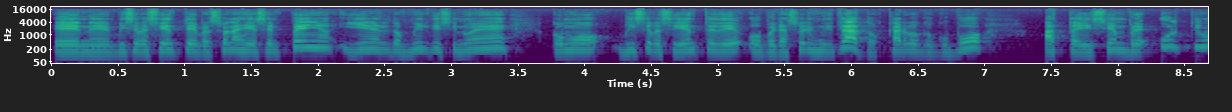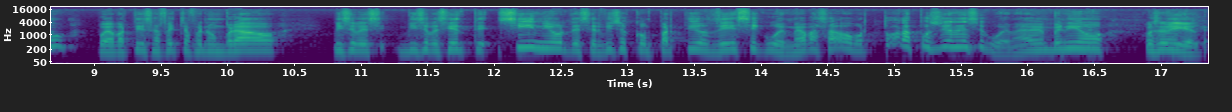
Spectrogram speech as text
en eh, vicepresidente de personas y desempeño y en el 2019 como vicepresidente de Operaciones Nitratos, cargo que ocupó hasta diciembre último, pues a partir de esa fecha fue nombrado vicepresidente senior de servicios compartidos de SQM. Ha pasado por todas las posiciones de SQM. Bienvenido, José Miguel.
